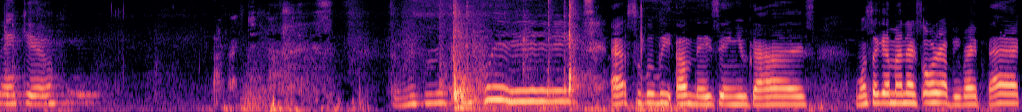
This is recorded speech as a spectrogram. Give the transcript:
Thank you. All right, you guys. Delivery complete. Absolutely amazing, you guys. Once I get my next order, I'll be right back.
